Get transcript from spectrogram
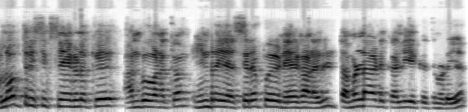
குளோப் த்ரீ சிக்ஸ் நேர்களுக்கு அன்பு வணக்கம். இன்றைய சிறப்பு நேர்காணலில் தமிழ்நாடு கல்வி இயக்கத்தினுடைய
